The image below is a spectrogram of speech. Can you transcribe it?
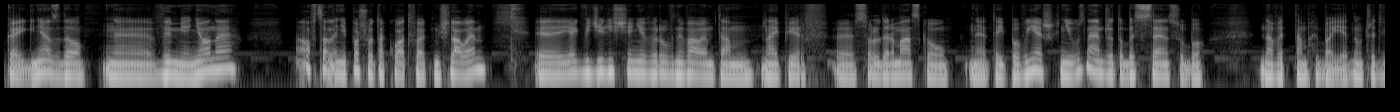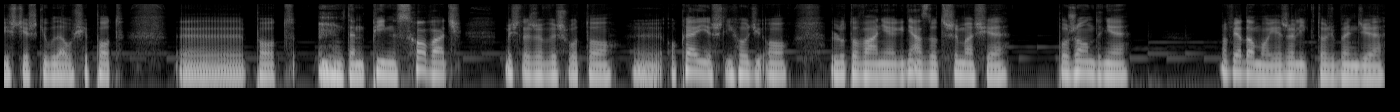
Ok, gniazdo e, wymienione. No, wcale nie poszło tak łatwo, jak myślałem. E, Jak widzieliście, nie wyrównywałem tam najpierw e, solder maską e, tej powierzchni. Uznałem, że to bez sensu, bo nawet tam chyba jedną czy dwie ścieżki udało się pod, pod ten pin schować. Myślę, że wyszło to ok, jeśli chodzi o lutowanie. Gniazdo trzyma się porządnie. No wiadomo, jeżeli ktoś będzie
